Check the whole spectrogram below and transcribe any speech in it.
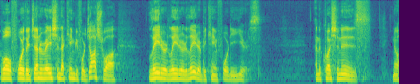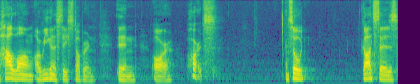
Well, for the generation that came before Joshua, later, later, later became 40 years. And the question is, you know, how long are we going to stay stubborn in our hearts? And so God says,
